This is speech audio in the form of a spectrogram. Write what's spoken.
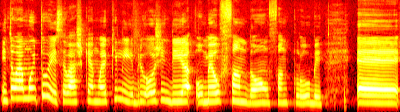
Então é muito isso, eu acho que é um equilíbrio. Hoje em dia, o meu fandom, fã-clube, é,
